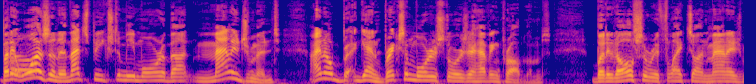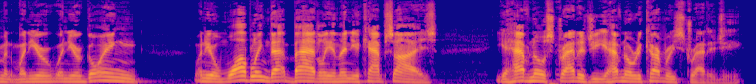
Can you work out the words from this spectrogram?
But it wasn't, and that speaks to me more about management. I know, again, bricks and mortar stores are having problems, but it also reflects on management. When you're when you're going, when you're wobbling that badly, and then you capsize, you have no strategy. You have no recovery strategy.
